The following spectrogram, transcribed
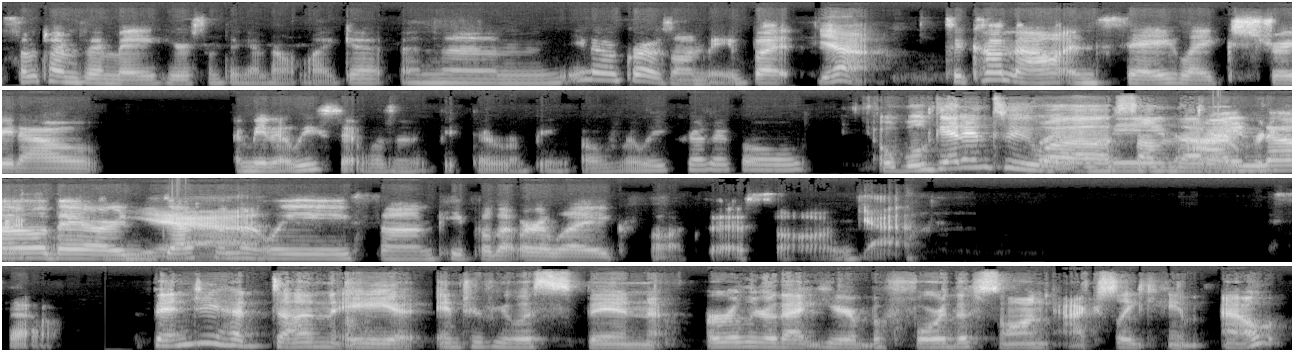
sometimes I may hear something I don't like it, and then you know it grows on me. But Yeah. to come out and say like straight out, I mean, at least it wasn't they weren't being overly critical. Oh, we'll get into uh, I mean, some that are I know critical. there are Yeah. definitely some people that were like, "Fuck this song." Yeah. So Benji had done a interview with Spin earlier that year before the song actually came out,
